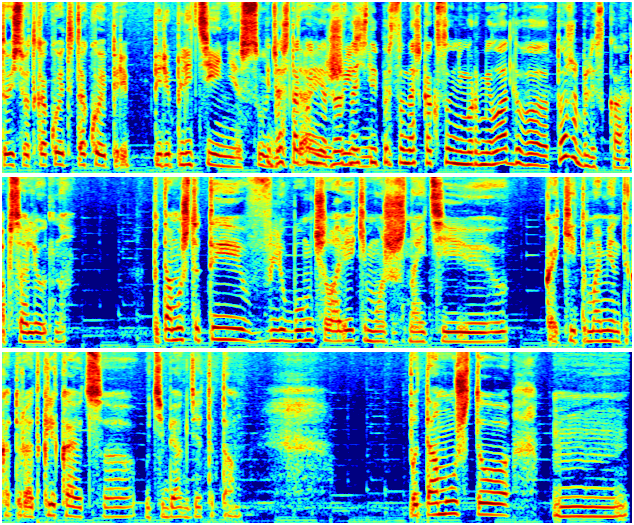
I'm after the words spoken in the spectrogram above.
То есть вот какое-то такое переплетение судеб. И даже да, такой неоднозначный персонаж, как Соня Мармеладова, тоже близка? Абсолютно. Потому что ты в любом человеке можешь найти какие-то моменты, которые откликаются у тебя где-то там. Потому что м-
